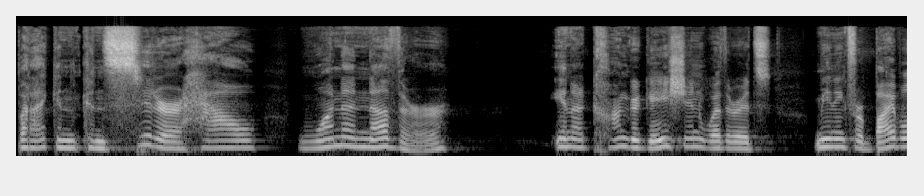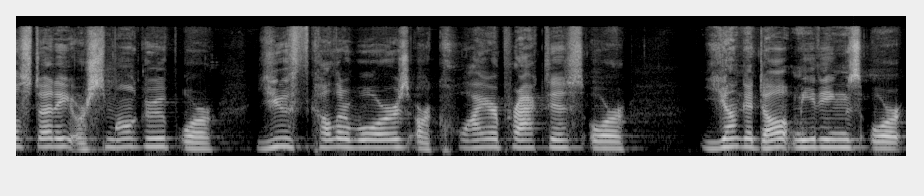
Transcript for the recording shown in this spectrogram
But I can consider how one another in a congregation, whether it's meeting for Bible study or small group or youth color wars or choir practice or young adult meetings or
